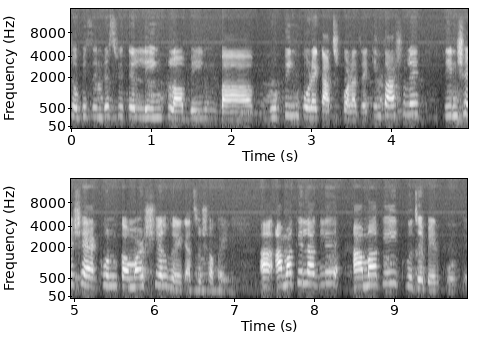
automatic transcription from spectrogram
শোবিজ ইন্ডাস্ট্রিতে লিঙ্ক লবিং বা গ্রুপিং করে কাজ করা যায়। কিন্তু আসলে দিন শেষে এখন কমার্শিয়াল হয়ে গেছে সবাই। আমাকে লাগলে আমাকেই খুঁজে বের করবে,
